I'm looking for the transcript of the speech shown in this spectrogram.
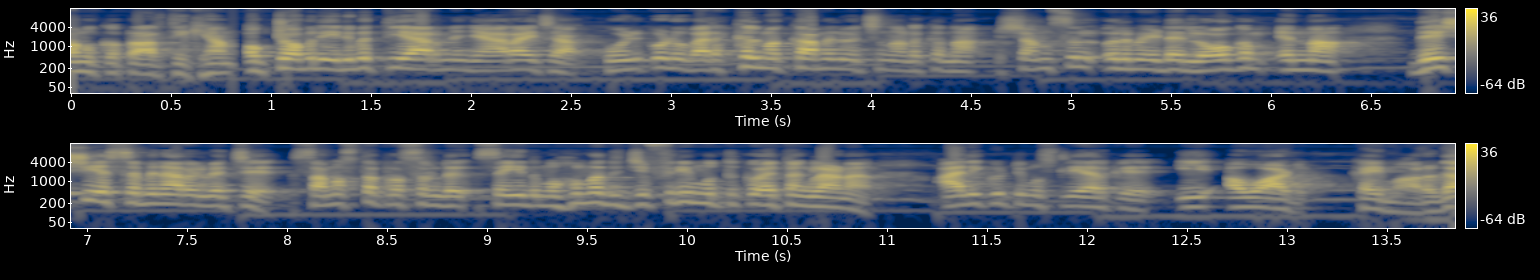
നമുക്ക് പ്രാർത്ഥിക്കാം. ഒക്ടോബർ ഇരുപത്തിയാറിന് ഞായറാഴ്ച കോഴിക്കോട് വരക്കൽ മക്കാമിൽ വെച്ച് നടക്കുന്ന ഷംസുൽ ഉലമയുടെ ലോകം എന്ന ദേശീയ സെമിനാറിൽ വെച്ച് സമസ്ത പ്രസിഡന്റ് സയ്യിദ് മുഹമ്മദ് ജിഫ്രി മുത്തുക്കോയത്തങ്ങളാണ് ആലിക്കുട്ടി മുസ്ലിയാർക്ക് ഈ അവാർഡ് കൈമാറുക.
